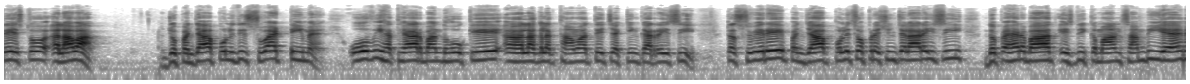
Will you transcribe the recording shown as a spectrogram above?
ਤੇ ਇਸ ਤੋਂ ਇਲਾਵਾ ਜੋ ਪੰਜਾਬ ਪੁਲਿਸ ਦੀ ਸਵੈਟ ਟੀਮ ਹੈ ਉਹ ਵੀ ਹਥਿਆਰਬੰਦ ਹੋ ਕੇ ਅਲੱਗ-ਅਲੱਗ ਥਾਵਾਂ ਤੇ ਚੈਕਿੰਗ ਕਰ ਰਹੀ ਸੀ। ਤਾਂ ਸਵੇਰੇ ਪੰਜਾਬ ਪੁਲਿਸ ਆਪਰੇਸ਼ਨ ਚਲਾ ਰਹੀ ਸੀ। ਦੁਪਹਿਰ ਬਾਅਦ ਇਸ ਦੀ ਕਮਾਨ ਸੰਭੀ ਹੈ।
